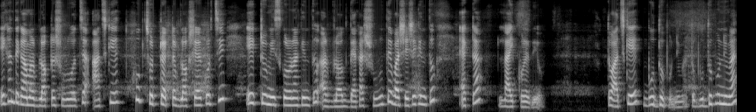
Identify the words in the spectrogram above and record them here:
এখান থেকে আমার ব্লগটা শুরু হচ্ছে। আজকে খুব ছোট্ট একটা ব্লগ শেয়ার করছি। একটু মিস করো না কিন্তু। আর ব্লগ দেখার শুরুতে বা শেষে কিন্তু একটা লাইক করে দিও। তো আজকে বুদ্ধ পূর্ণিমা। তো বুদ্ধ পূর্ণিমায়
